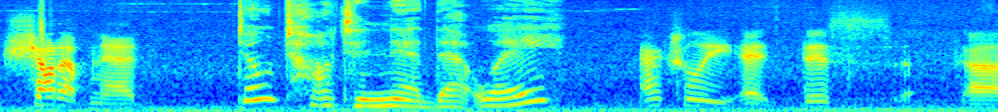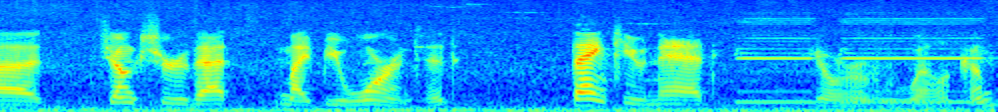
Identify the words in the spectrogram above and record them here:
Shut up, Ned. don't talk to Ned that way. Actually, at this uh, juncture, that might be warranted. Thank you, Ned. You're welcome.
